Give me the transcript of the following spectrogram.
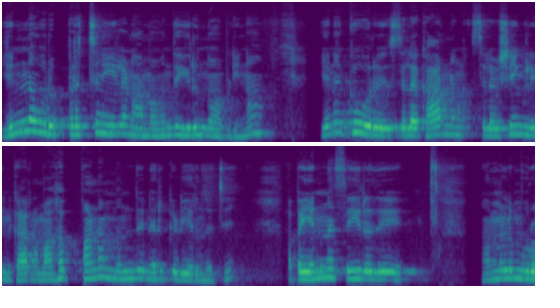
என்ன ஒரு பிரச்சனையில் நாம் வந்து இருந்தோம் அப்படின்னா எனக்கு ஒரு சில காரணங் சில விஷயங்களின் காரணமாக பணம் வந்து நெருக்கடி இருந்துச்சு. அப்போ என்ன செய்கிறது நம்மளும் ஒரு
